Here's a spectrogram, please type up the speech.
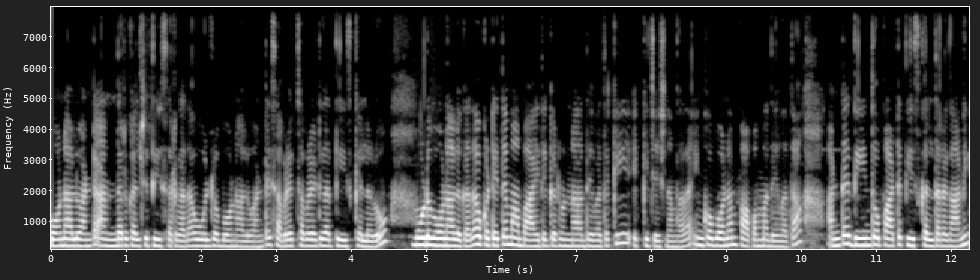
బోనాలు అంటే అందరు కలిసి తీస్తారు కదా ఊళ్ళో బోనాలు. అంటే సపరేట్ సపరేట్గా తీసుకెళ్ళరు. మూడు బోనాలు కదా. ఒకటైతే మా బావి దగ్గర ఉన్న దేవతకి ఎక్కించేసినాం కదా. ఇంకో బోనం పాపమ్మ దేవత. అంటే దీంతో పాటే తీసుకెళ్తారు కానీ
